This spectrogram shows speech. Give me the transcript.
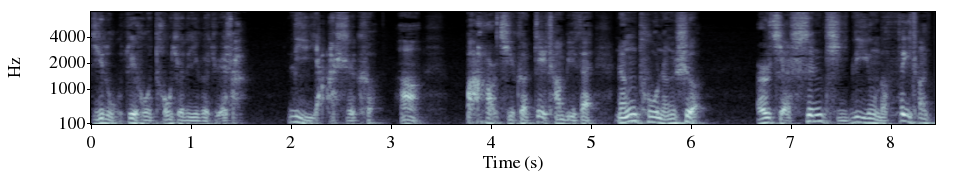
吉鲁最后头球的一个绝杀。利亚时刻啊，八号奇克这场比赛能突能射，而且身体利用的非常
